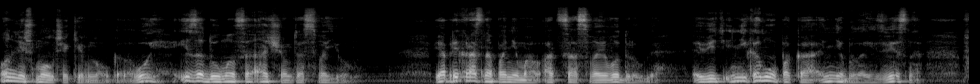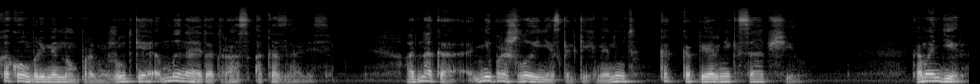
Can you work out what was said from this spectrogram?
Он лишь молча кивнул головой и задумался о чем-то своем. Я прекрасно понимал отца своего друга, ведь никому пока не было известно, в каком временном промежутке мы на этот раз оказались. Однако не прошло и нескольких минут, как Коперник сообщил – Командир,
